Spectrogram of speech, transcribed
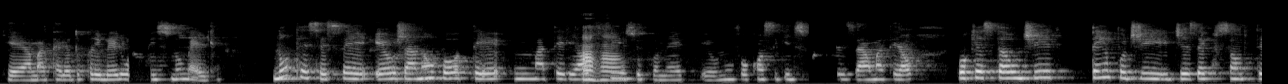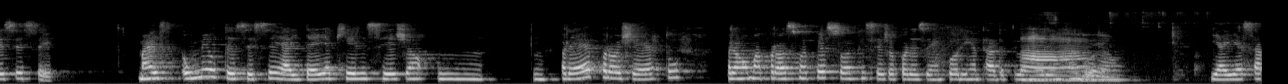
que é a matéria do primeiro ano do ensino médio. No TCC, eu já não vou ter um material uhum. físico, né? Eu não vou conseguir disponibilizar o material por questão de tempo de, de execução do TCC. Mas o meu TCC, a ideia é que ele seja um, um pré-projeto para uma próxima pessoa que seja, por exemplo, orientada pela ah, orientadora. E aí essa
